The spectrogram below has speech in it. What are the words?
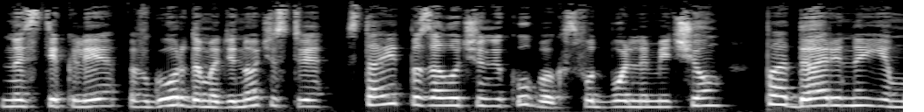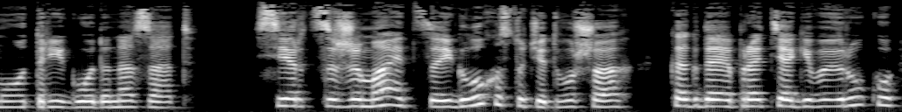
На стекле в гордом одиночестве стоит позолоченный кубок с футбольным мячом, подаренный ему три года назад. Сердце сжимается и глухо стучит в ушах, когда я протягиваю руку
